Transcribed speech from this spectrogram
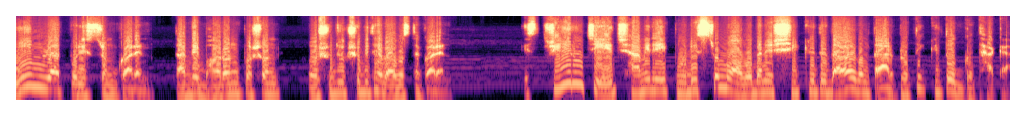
দিন রাত পরিশ্রম করেন, তাদের ভরণ পোষণ ও সুযোগ সুবিধার ব্যবস্থা করেন। স্ত্রীর উচিত স্বামীর এই পরিশ্রম অবদানের স্বীকৃতি দেওয়া এবং তার প্রতি কৃতজ্ঞ থাকা।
